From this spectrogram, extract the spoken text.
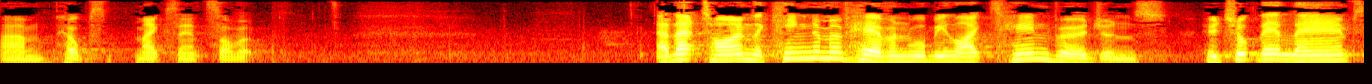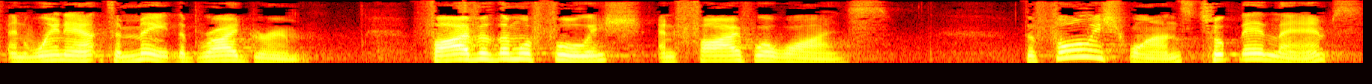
um, helps make sense of it. At that time, the kingdom of heaven will be like ten virgins who took their lamps and went out to meet the bridegroom. Five of them were foolish and five were wise. The foolish ones took their lamps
